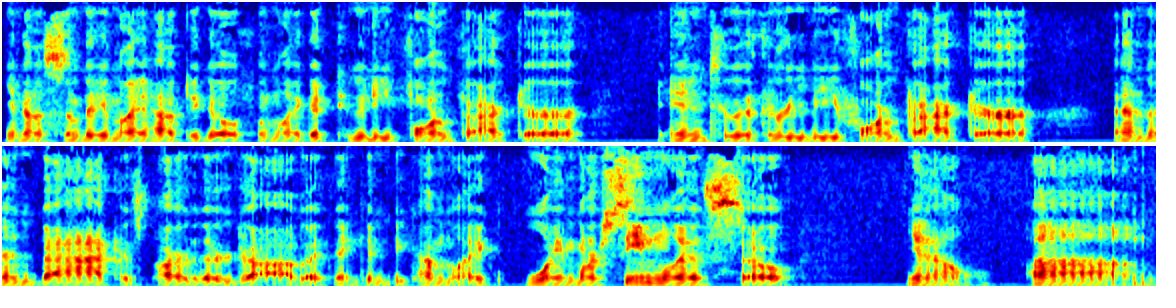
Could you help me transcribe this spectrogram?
you know, somebody might have to go from like a 2D form factor into a 3D form factor and then back as part of their job. I think it'd become like way more seamless. So, you know, um,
